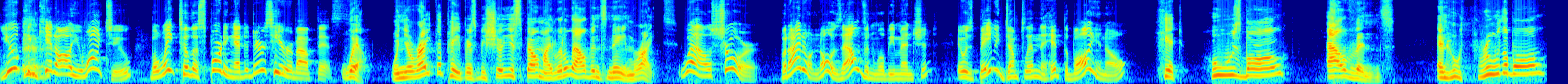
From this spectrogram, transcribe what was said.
You can kid all you want to, but wait till the sporting editors hear about this. well, when you write the papers, be sure you spell my little Alvin's name right. Well, sure, but I don't know as Alvin will be mentioned. It was Baby Dumpling that hit the ball, you know. Hit whose ball? Alvin's. And who threw the ball?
